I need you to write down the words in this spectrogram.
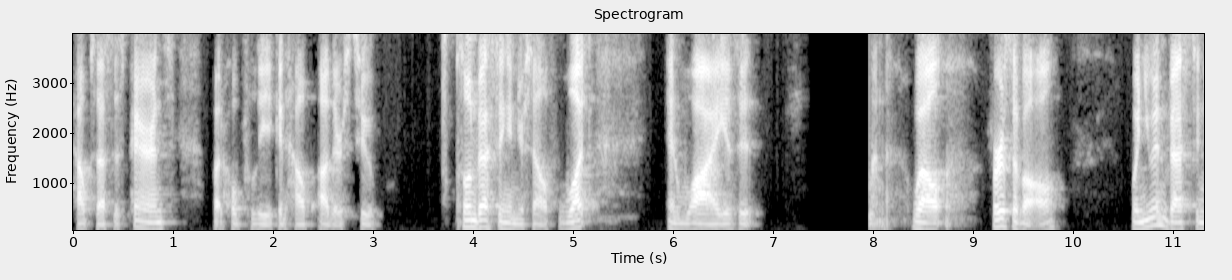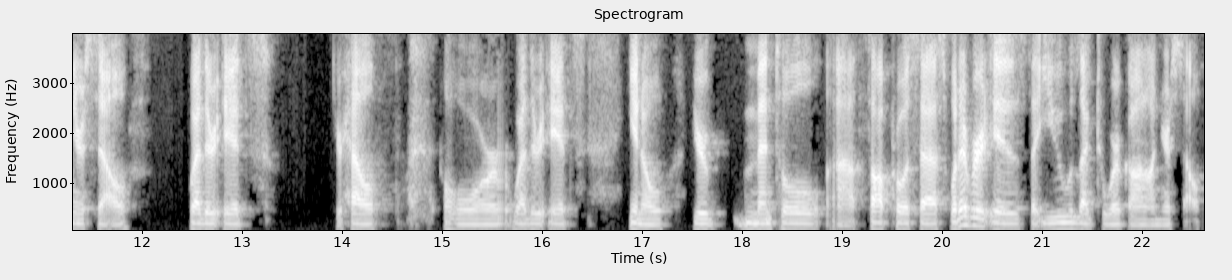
helps us as parents, but hopefully it can help others too. So, investing in yourself, what and why is it well, first of all, when you invest in yourself, whether it's your health or whether it's, you know, your mental uh, thought process, whatever it is that you would like to work on on yourself.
